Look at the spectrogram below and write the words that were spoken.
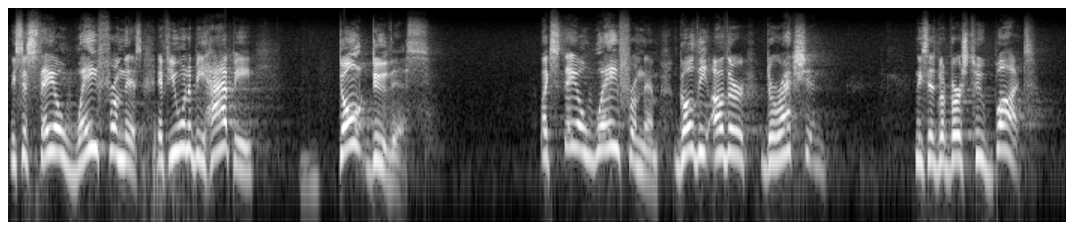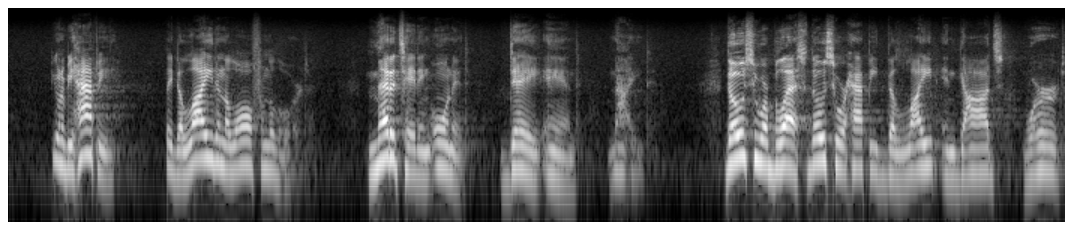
He says, stay away from this. If you want to be happy, don't do this. Like, stay away from them. Go the other direction. And he says, but verse 2 but if you want to be happy, they delight in the law from the Lord meditating on it day and night. Those who are blessed, those who are happy, delight in God's word.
